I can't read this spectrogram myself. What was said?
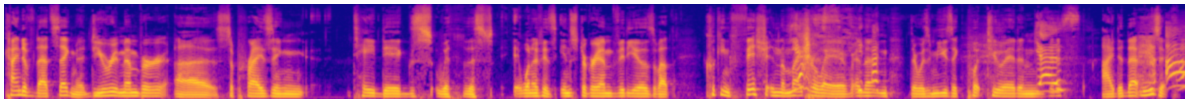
kind of that segment? Do you remember uh, surprising Taye Diggs with this one of his Instagram videos about cooking fish in the microwave, and then there was music put to it, and Yes. I did that music. oh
